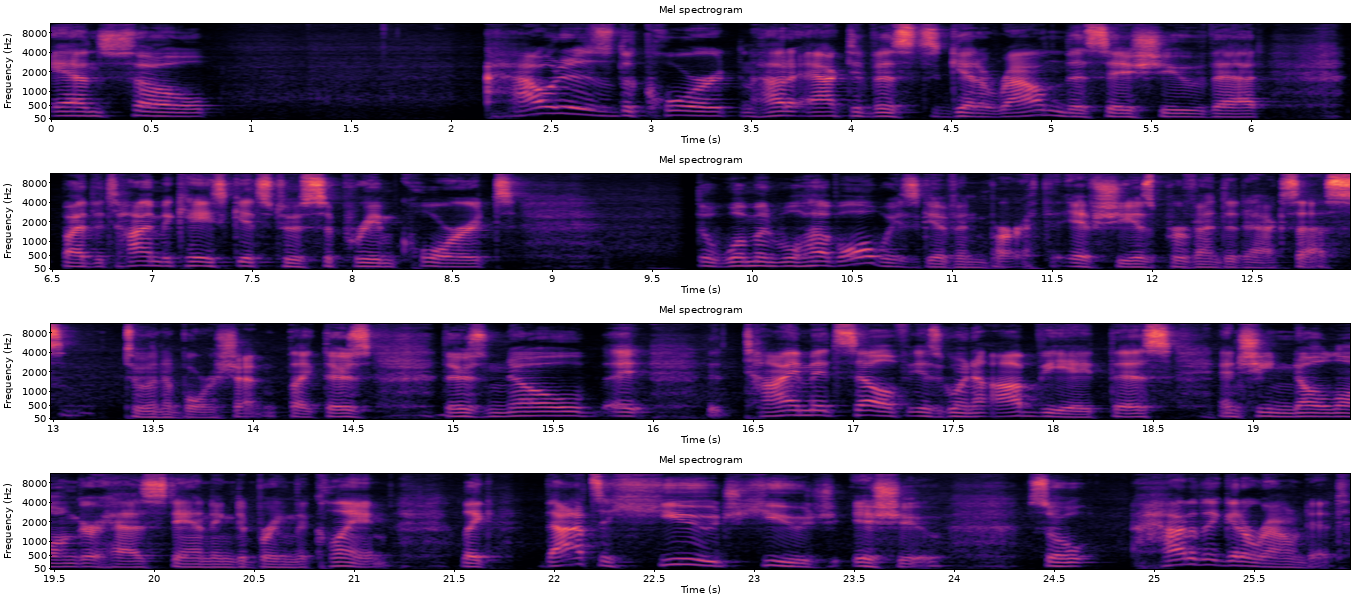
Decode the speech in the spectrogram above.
And so, how does the court and how do activists get around this issue that by the time a case gets to a Supreme Court, the woman will have always given birth if she has prevented access to an abortion. Like there's there's no it, time itself is going to obviate this and she no longer has standing to bring the claim. Like that's a huge huge issue. So how do they get around it?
